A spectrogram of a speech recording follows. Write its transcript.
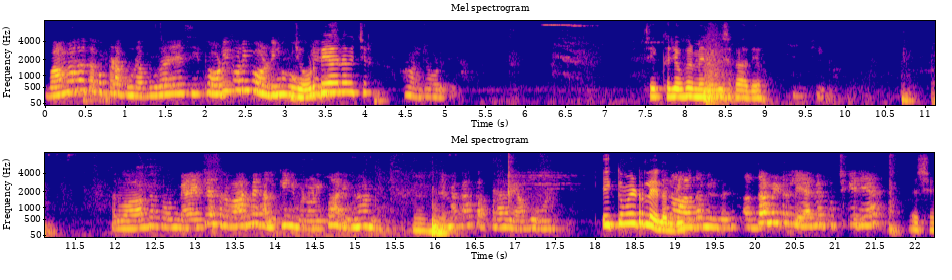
ਬਾਹਾਂ ਦਾ ਤਾਂ ਕੱਪੜਾ ਪੂਰਾ ਪੂਰਾ ਜੇ ਸੀ ਥੋੜੀ ਥੋੜੀ ਫੋਲਡਿੰਗ ਹੋ ਜੋੜ ਪਿਆ ਇਹਨਾਂ ਵਿੱਚ? ਹਾਂ ਜੋੜ ਪਿਆ। ਸਿੱਖ ਜਾਓ ਫਿਰ ਮੈਨੂੰ ਵੀ ਸਿਖਾ ਦਿਓ। ਸਲਵਾਰ ਦਾ ਤਾਂ ਮੈਂ ਕਿਹਾ ਸਲਵਾਰ ਮੈਂ ਹਲਕੀ ਨਹੀਂ ਬਣਾਉਣੀ ਭਾਰੀ ਬਣਾਉਣੀ। ਹੂੰ। ਤੇ ਮੈਂ ਕਿਹਾ ਕੱਪੜਾ ਲਿਆ ਹੋਰ। 1 ਮੀਟਰ ਲੈ ਲੈਂਦੀ। ਨਾਲ ਦਾ ਮਿਲਦਾ ਜੀ। ਅੱਧਾ ਮੀਟਰ ਲਿਆ ਮੈਂ ਪੁੱਛ ਕੇ ਲਿਆ। ਅੱਛਾ।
